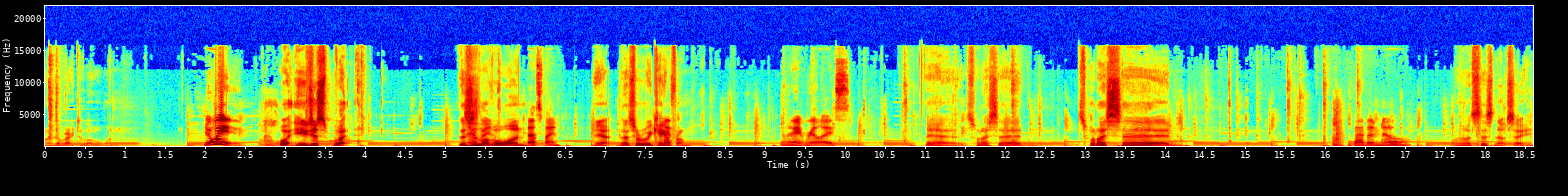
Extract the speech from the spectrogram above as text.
I'll go back to level one. No wait, What you just what? This is Never mind. level one. that's fine. Yeah, that's where we came I- from. I didn't realize. Yeah, that's what I said. That's what I said. Got a note. What's this note say?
